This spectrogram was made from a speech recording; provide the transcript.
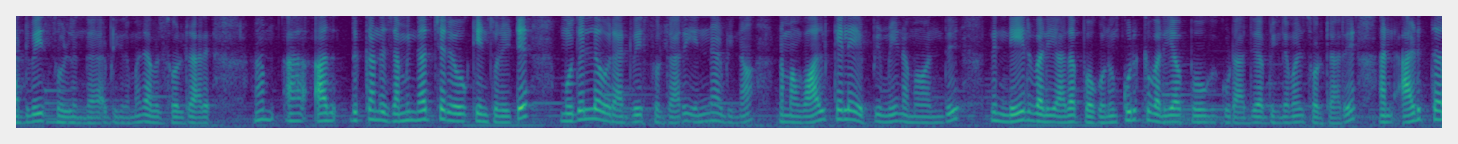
அட்வைஸ் சொல்லுங்கள் அப்படிங்கிற மாதிரி அவர் சொல்கிறாரு அதுக்கு அந்த ஜமீன்தார் சரி ஓகேன்னு சொல்லிட்டு முதல்ல ஒரு அட்வைஸ் சொல்கிறாரு என்ன அப்படின்னா நம்ம வாழ்க்கையில் எப்பயுமே நம்ம வந்து இந்த நேர் வழியாக தான் போகணும். குறுக்கு வழியாக போகக்கூடாது அப்படிங்கிற மாதிரி சொல்கிறாரு அண்ட் அடுத்த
